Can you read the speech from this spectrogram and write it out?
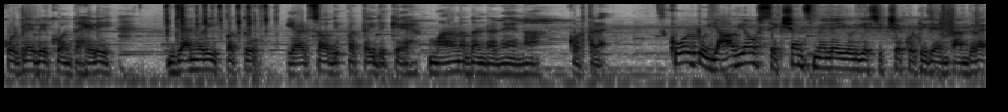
ಕೊಡಲೇಬೇಕು ಅಂತ ಹೇಳಿ ಜಾನ್ವರಿ ಇಪ್ಪತ್ತು, ಎರಡು ಸಾವಿರದ ಇಪ್ಪತ್ತೈದಕ್ಕೆ ಮರಣದಂಡನೆಯನ್ನು ಕೊಡ್ತಾಳೆ. ಕೋರ್ಟು ಯಾವ್ಯಾವ ಸೆಕ್ಷನ್ಸ್ ಮೇಲೆ ಇವಳಿಗೆ ಶಿಕ್ಷೆ ಕೊಟ್ಟಿದೆ ಅಂತ ಅಂದರೆ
